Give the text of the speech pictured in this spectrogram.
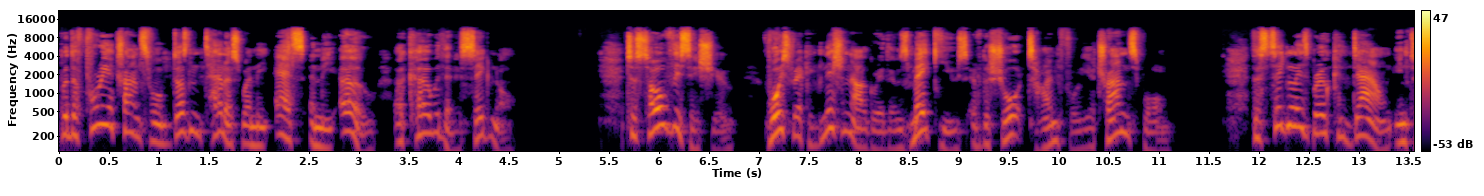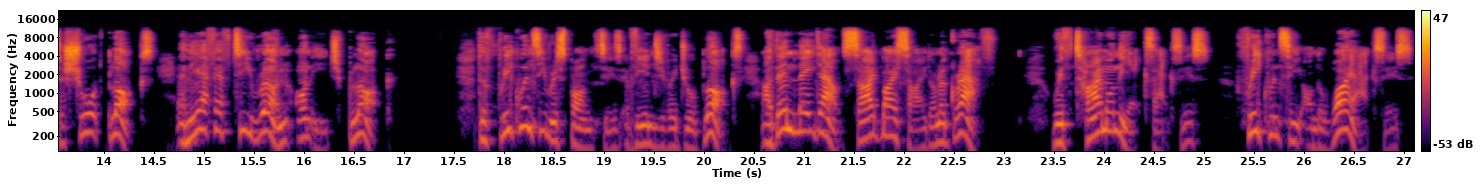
but the Fourier transform doesn't tell us when the S and the O occur within a signal. To solve this issue, voice recognition algorithms make use of the short-time Fourier transform. The signal is broken down into short blocks and the FFT run on each block. The frequency responses of the individual blocks are then laid out side by side on a graph, with time on the x-axis, frequency on the y-axis,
